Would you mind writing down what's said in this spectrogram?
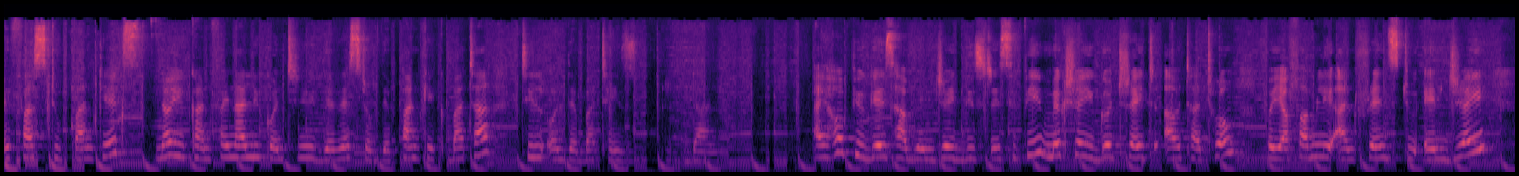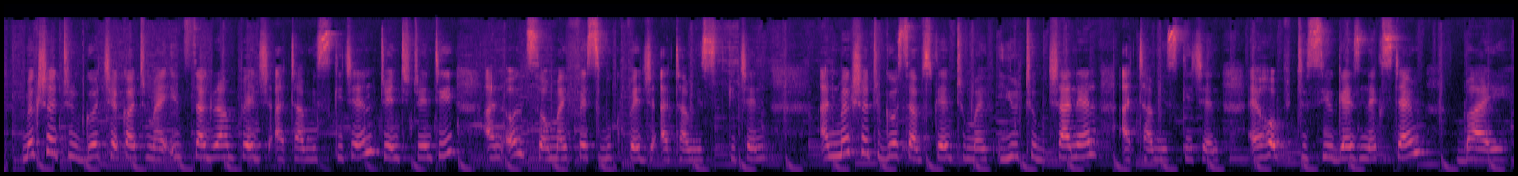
My first two pancakes. Now you can finally continue the rest of the pancake batter till all the batter is done. I hope you guys have enjoyed this recipe. Make sure you go try it out at home for your family and friends to enjoy. Make sure to go check out my Instagram page at Tammy's Kitchen 2020 and also my Facebook page at Tammy's Kitchen. And make sure to go subscribe to my YouTube channel at Tammy's Kitchen. I hope to see you guys next time. Bye.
